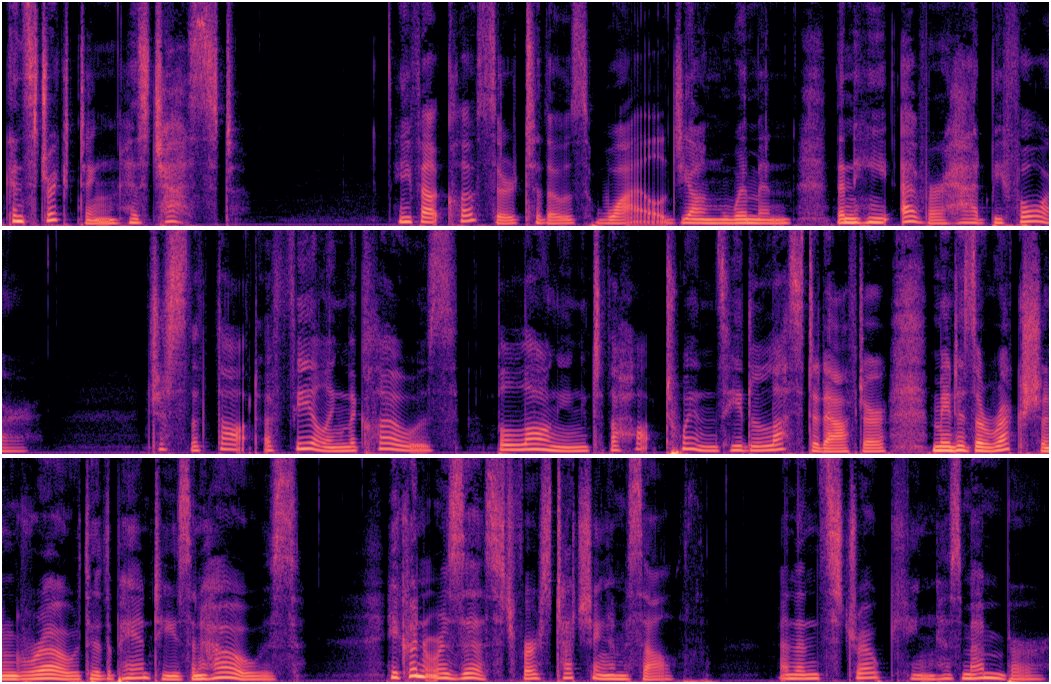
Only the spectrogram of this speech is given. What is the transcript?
constricting his chest. He felt closer to those wild young women than he ever had before. Just the thought of feeling the clothes belonging to the hot twins he'd lusted after made his erection grow through the panties and hose. He couldn't resist first touching himself and then stroking his member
